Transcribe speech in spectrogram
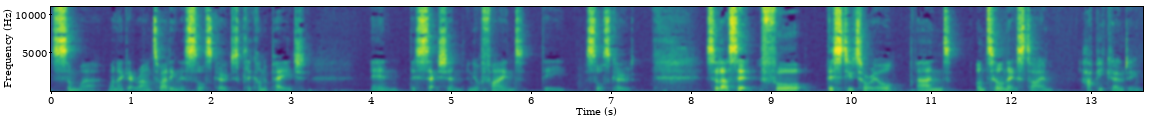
somewhere when I get around to adding this source code. Just click on a page in this section and you'll find the source code. So that's it for this tutorial and until next time happy coding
